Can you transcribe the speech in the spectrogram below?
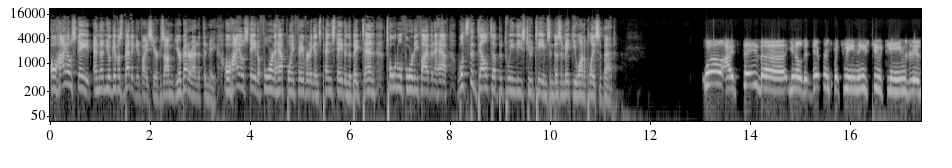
Ohio State, and then you'll give us betting advice here because I'm you're better at it than me. Ohio State, a four and a half point favorite against Penn State in the Big Ten. Total 45 and a half. What's the delta between these two teams, and does it make you want to place a bet? Well, I'd say the you know the difference between these two teams is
